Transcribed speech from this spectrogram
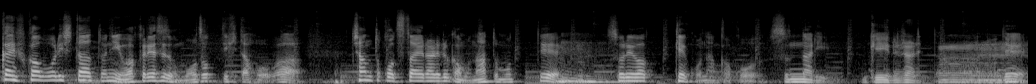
回深掘りした後に分かりやすいとこ戻ってきた方がちゃんとこう伝えられるかもなと思って、それは結構なんかこうすんなり受け入れられたので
